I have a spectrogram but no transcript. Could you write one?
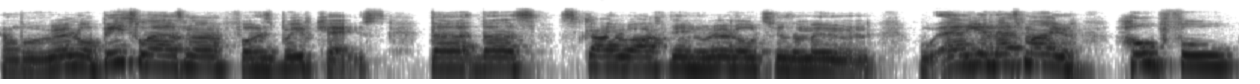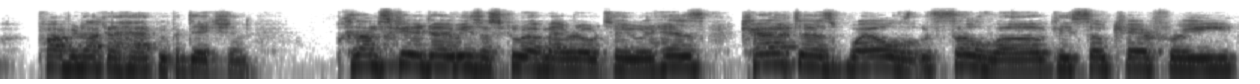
and Riddle beats Lesnar for his briefcase, the, thus skyrocketing Riddle to the moon. And again, that's my hopeful, probably not going to happen prediction because I'm scared WWE's gonna screw up Riddle too, and his character is well so loved. He's so carefree.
